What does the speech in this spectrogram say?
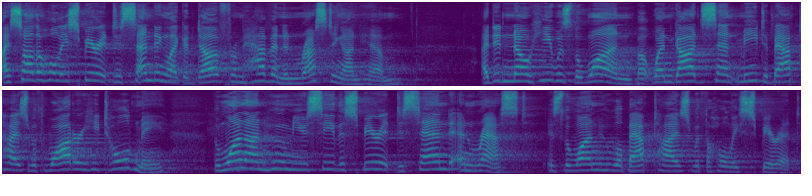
I saw the Holy Spirit descending like a dove from heaven and resting on him. I didn't know he was the one, but when God sent me to baptize with water, he told me, The one on whom you see the Spirit descend and rest is the one who will baptize with the Holy Spirit.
